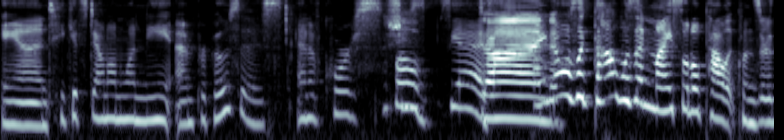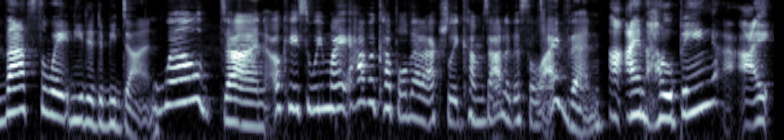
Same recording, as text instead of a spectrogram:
And he gets down on one knee and proposes. And of course, she's Well yes. done. I know. I was like, that was a nice little palate cleanser. That's the way it needed to be done. Well done. Okay, so we might have a couple that actually comes out of this alive then. I- I'm hoping. I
